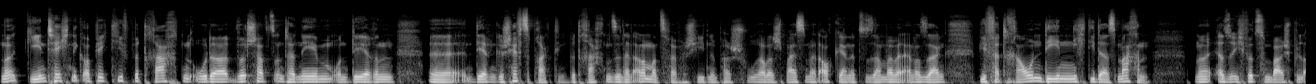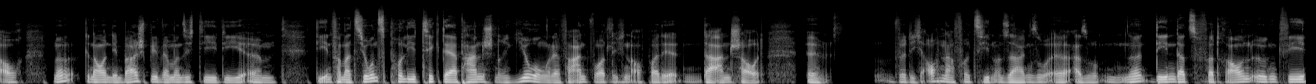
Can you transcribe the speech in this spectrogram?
ne, Gentechnik objektiv betrachten oder Wirtschaftsunternehmen und deren, äh, deren Geschäftspraktiken betrachten, sind halt auch nochmal zwei verschiedene Paar Schuhe, aber das schmeißen wir halt auch gerne zusammen, weil wir einfach sagen, wir vertrauen denen nicht, die das machen. Ne? Also ich würde zum Beispiel auch, ne, genau in dem Beispiel, wenn man sich die, die, ähm, die Informationspolitik der japanischen Regierung und der Verantwortlichen auch bei der, da anschaut, äh, würde ich auch nachvollziehen und sagen, so, äh, also ne, denen dazu vertrauen, irgendwie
